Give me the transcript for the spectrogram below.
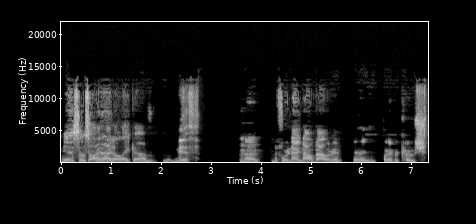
yeah. So, so I, I Yeah. know like um Myth, uh, Mhm. the Fortnite now, Valorant, and whatever coach.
